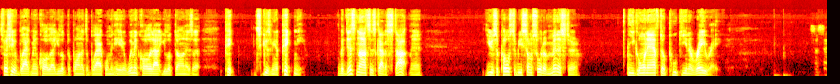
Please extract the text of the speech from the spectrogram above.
especially if black men call it out, you looked upon as a black woman hater. Women call it out, you looked on as a pick, excuse me, a pick me. But this nonsense got to stop, man. You're supposed to be some sort of minister, and you're going after a Pookie and a Ray Ray. Said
